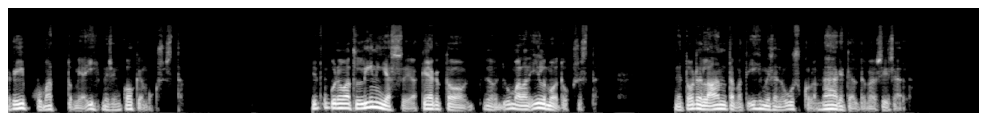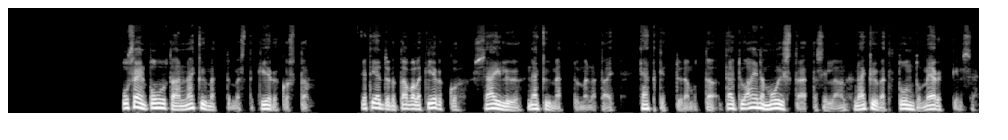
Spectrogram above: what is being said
riippumattomia ihmisen kokemuksesta. Sitten kun ne ovat linjassa ja kertoo Jumalan ilmoituksesta, ne todella antavat ihmisen uskolle määriteltävän sisällä. Usein puhutaan näkymättömästä kirkosta, ja tietyllä tavalla kirkko säilyy näkymättömänä tai kätkettynä, mutta täytyy aina muistaa, että sillä on näkyvät tuntomerkkinsä.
